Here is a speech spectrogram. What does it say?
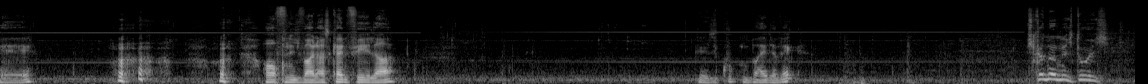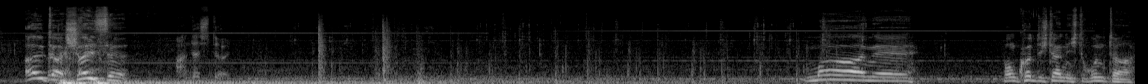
Okay. Hoffentlich war das kein Fehler. Okay, sie gucken beide weg. Ich kann da nicht durch. Alter, Scheiße. Understood. Mann, ey. Warum konnte ich da nicht runter?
